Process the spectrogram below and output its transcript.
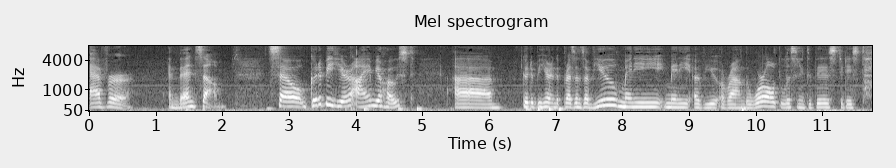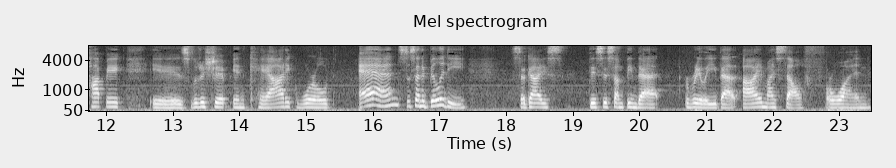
ever and then some. So good to be here. I am your host. Uh, good to be here in the presence of you. Many, many of you around the world listening to this. Today's topic is leadership in chaotic world and sustainability. So, guys, this is something that really that I myself, for one,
